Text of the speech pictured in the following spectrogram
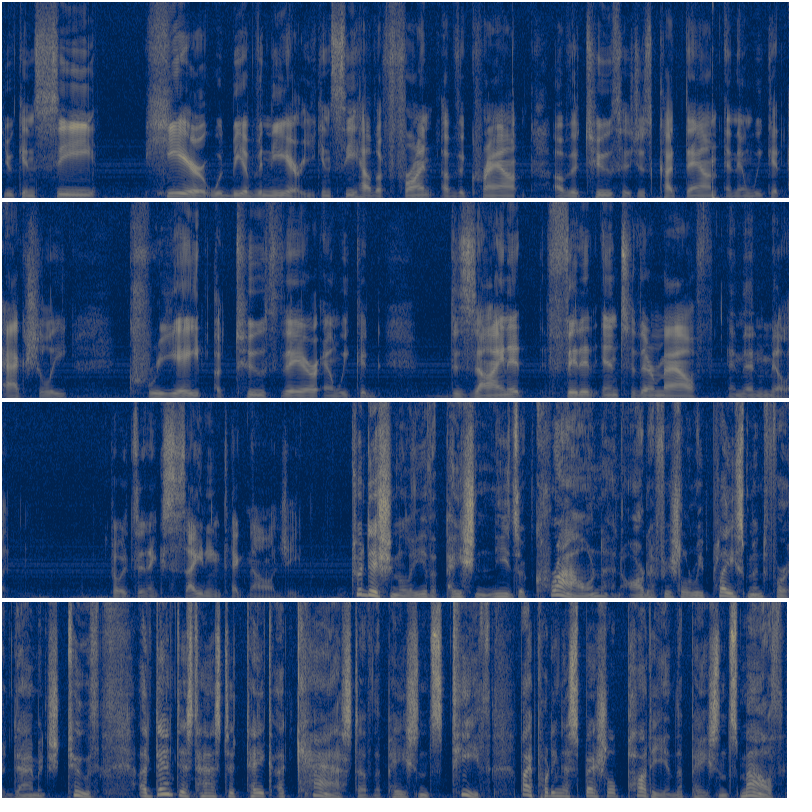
you can see here would be a veneer. You can see how the front of the crown of the tooth is just cut down, and then we could actually create a tooth there and we could design it, fit it into their mouth, and then mill it. So it's an exciting technology. Traditionally, if a patient needs a crown, an artificial replacement for a damaged tooth, a dentist has to take a cast of the patient's teeth by putting a special putty in the patient's mouth.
